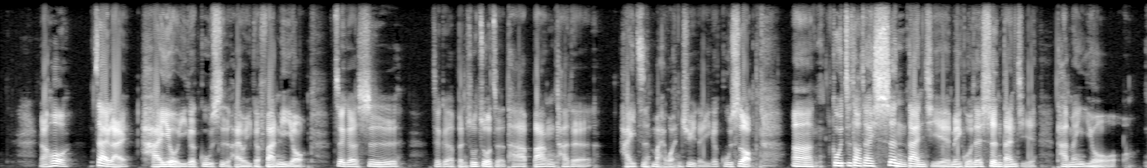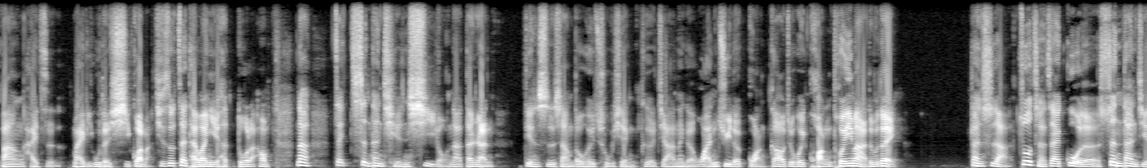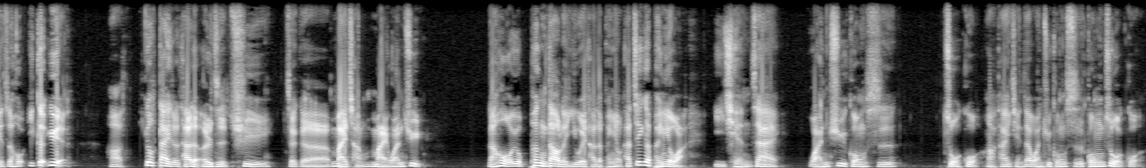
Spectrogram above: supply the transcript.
然后。再来，还有一个故事，还有一个范例哦。这个是这个本书作者他帮他的孩子买玩具的一个故事哦。啊，各位知道，在圣诞节，美国在圣诞节，他们有帮孩子买礼物的习惯嘛？其实，在台湾也很多了哦。那在圣诞前夕哦，那当然电视上都会出现各家那个玩具的广告，就会狂推嘛，对不对？但是啊，作者在过了圣诞节之后一个月啊，又带着他的儿子去这个卖场买玩具，然后又碰到了一位他的朋友。他这个朋友啊，以前在玩具公司做过啊，他以前在玩具公司工作过。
